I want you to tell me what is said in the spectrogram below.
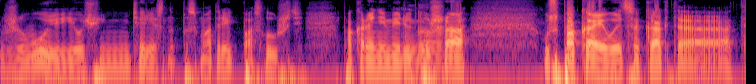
вживую, и очень интересно посмотреть, послушать. По крайней мере, Да. душа успокаивается как-то от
